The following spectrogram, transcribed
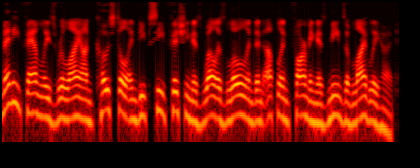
Many families rely on coastal and deep-sea fishing as well as lowland and upland farming as means of livelihood.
